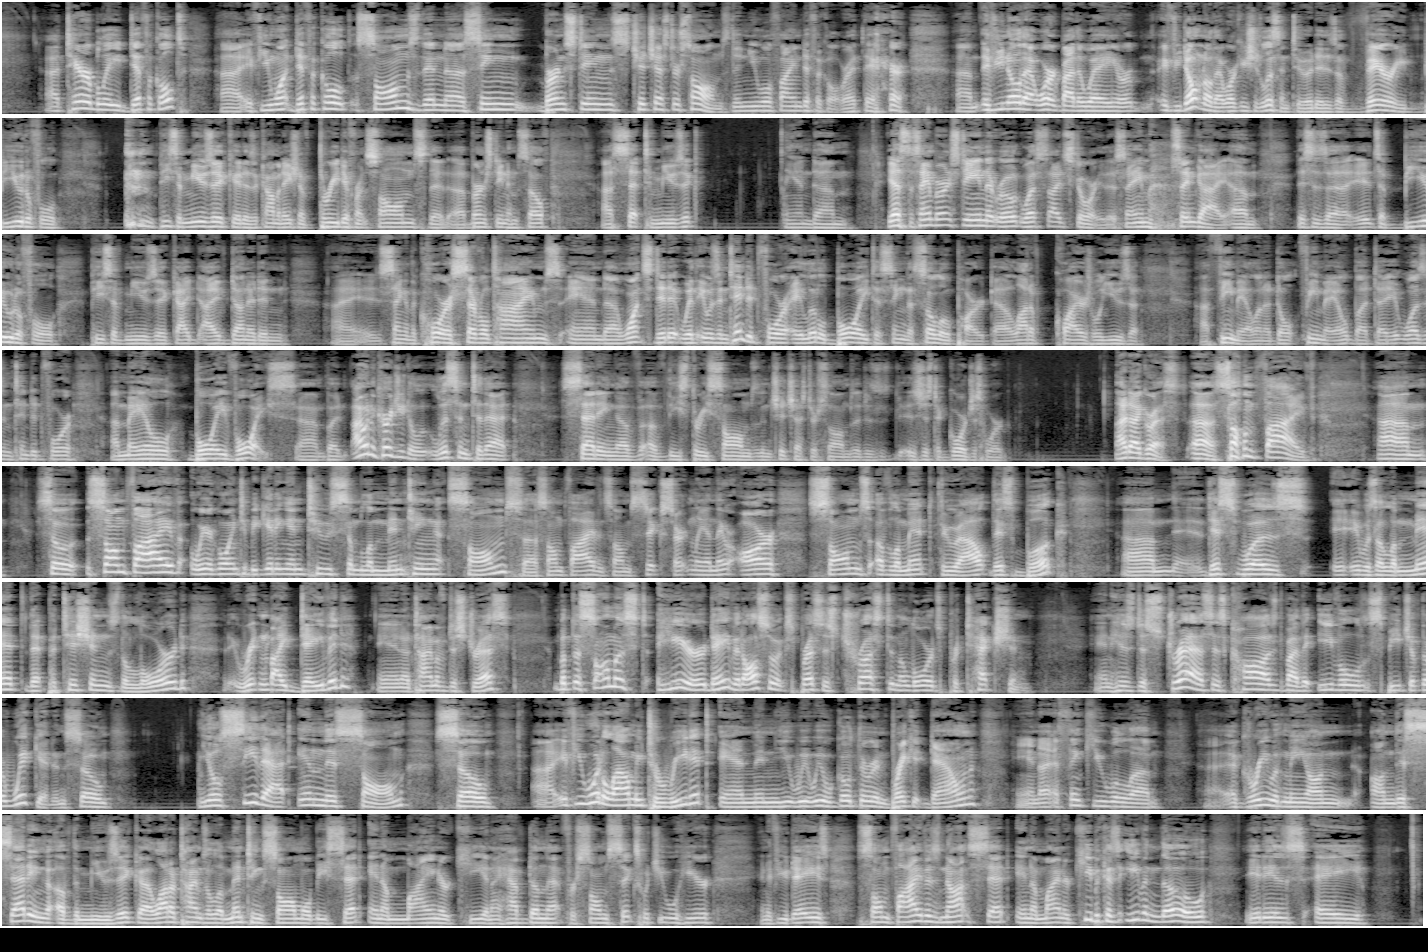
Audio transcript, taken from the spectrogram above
uh, terribly difficult. Uh, if you want difficult psalms, then uh, sing Bernstein's Chichester Psalms. Then you will find difficult right there. Um, if you know that work, by the way, or if you don't know that work, you should listen to it. It is a very beautiful piece of music. It is a combination of three different psalms that uh, Bernstein himself uh, set to music. And um, yes, the same Bernstein that wrote West Side Story, the same same guy. Um, this is a it's a beautiful piece of music. I, I've done it in I sang in the chorus several times, and uh, once did it with. It was intended for a little boy to sing the solo part. Uh, a lot of choirs will use a, a female, an adult female, but uh, it was intended for a male boy voice. Um, but I would encourage you to listen to that setting of, of these three psalms and Chichester psalms. It is is just a gorgeous work. I digress. Uh, Psalm five. Um, so Psalm five, we are going to be getting into some lamenting psalms. Uh, Psalm five and Psalm six certainly, and there are psalms of lament throughout this book. Um, this was it was a lament that petitions the Lord, written by David in a time of distress. But the psalmist here, David, also expresses trust in the Lord's protection. And his distress is caused by the evil speech of the wicked. And so you'll see that in this psalm. So uh, if you would allow me to read it, and then you, we, we will go through and break it down. And I think you will. Uh, agree with me on on this setting of the music. A lot of times, a lamenting psalm will be set in a minor key, and I have done that for Psalm six, which you will hear in a few days. Psalm five is not set in a minor key because even though it is a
